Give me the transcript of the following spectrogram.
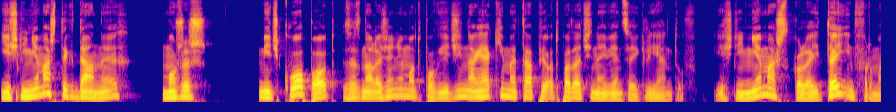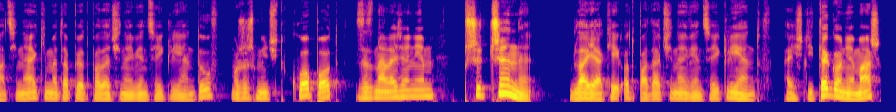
Jeśli nie masz tych danych, możesz mieć kłopot ze znalezieniem odpowiedzi, na jakim etapie odpada Ci najwięcej klientów. Jeśli nie masz z kolei tej informacji, na jakim etapie odpada Ci najwięcej klientów, możesz mieć kłopot ze znalezieniem przyczyny, dla jakiej odpada Ci najwięcej klientów. A jeśli tego nie masz,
